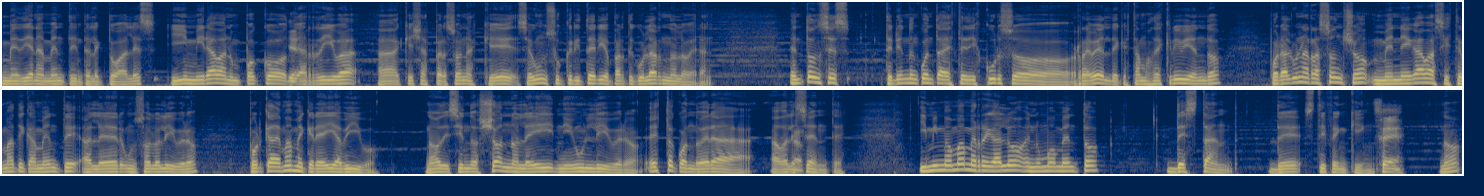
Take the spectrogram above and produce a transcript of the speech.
medianamente intelectuales y miraban un poco de arriba a aquellas personas que, según su criterio particular, no lo eran. Entonces, teniendo en cuenta este discurso rebelde que estamos describiendo, por alguna razón yo me negaba sistemáticamente a leer un solo libro, porque además me creía vivo, ¿no? diciendo yo no leí ni un libro. Esto cuando era adolescente. Y mi mamá me regaló en un momento The Stand de Stephen King. Sí. ¿No?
